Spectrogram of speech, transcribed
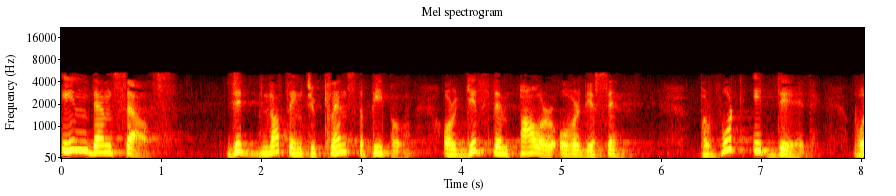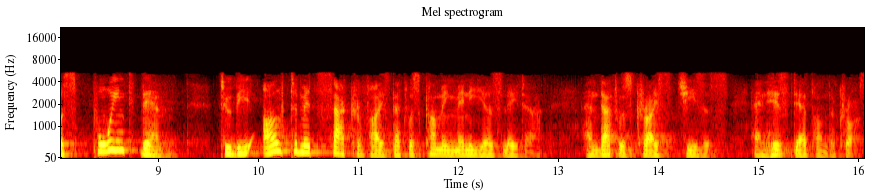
in themselves did nothing to cleanse the people or give them power over their sin. But what it did was point them to the ultimate sacrifice that was coming many years later, and that was Christ Jesus and his death on the cross.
